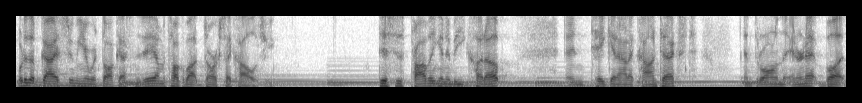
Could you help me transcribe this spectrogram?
What is up, guys? Sumi here with Thoughtcast, and today I'm going to talk about dark psychology. This is probably going to be cut up and taken out of context and thrown on the internet, but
